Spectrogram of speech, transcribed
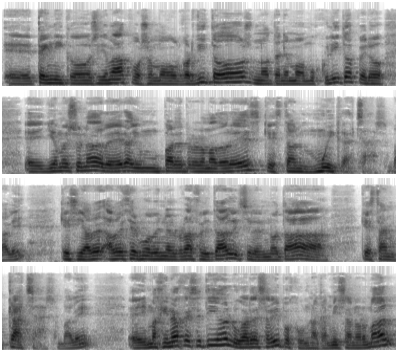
eh, técnicos y demás, pues somos gorditos, no tenemos musculitos, pero yo me suena de ver, hay un par de programadores que están muy cachas, ¿vale? Que si a, veces mueven el brazo y tal, y se les nota que están cachas, ¿vale? imaginaos que ese tío, en lugar de salir pues con una camisa normal,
